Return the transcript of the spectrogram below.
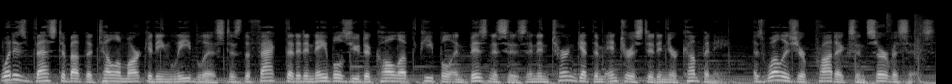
What is best about the telemarketing lead list is the fact that it enables you to call up people and businesses and in turn get them interested in your company, as well as your products and services.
